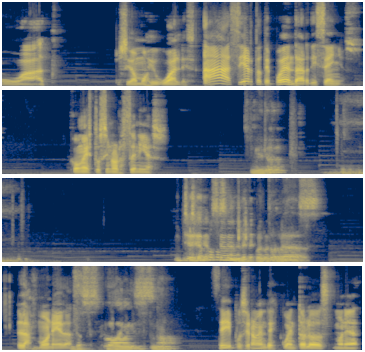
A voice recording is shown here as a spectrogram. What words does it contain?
what? Pues íbamos iguales. Ah, cierto, te pueden dar diseños. Con esto, si no los tenías. Mira. Ya pusieron en descuento las, Las monedas. los coins, ¿no? Sí, pusieron en descuento las monedas.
